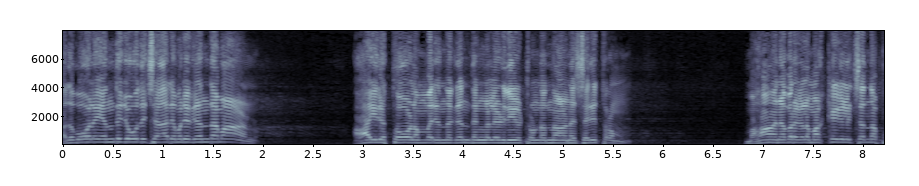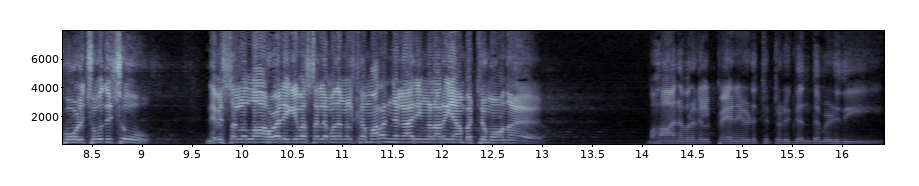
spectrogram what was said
അതുപോലെ എന്ത് ചോദിച്ചാലും ഒരു ഗ്രന്ഥമാണ്. ആയിരത്തോളം വരുന്ന ഗ്രന്ഥങ്ങൾ എഴുതിയിട്ടുണ്ടെന്നാണ് ചരിത്രം. മഹാനവറുകൾ മക്കയിൽ ചെന്നപ്പോൾ ചോദിച്ചു നബി അലൈഹി വസ്ലമ നിങ്ങൾക്ക് മറഞ്ഞ കാര്യങ്ങൾ അറിയാൻ പറ്റുമോന്ന് മഹാനവറുകൾ പേന എടുത്തിട്ട് ഒരു ഗ്രന്ഥം എഴുതി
